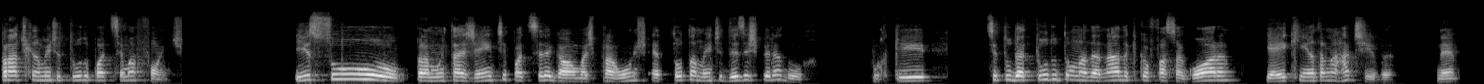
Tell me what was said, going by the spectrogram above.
praticamente tudo pode ser uma fonte. Isso para muita gente pode ser legal, mas para uns é totalmente desesperador, porque se tudo é tudo, então nada é nada, o que eu faço agora? E aí que entra a narrativa, né?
